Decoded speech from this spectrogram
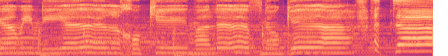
גם אם נהיה רחוקים, הלב נוגע. אתה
